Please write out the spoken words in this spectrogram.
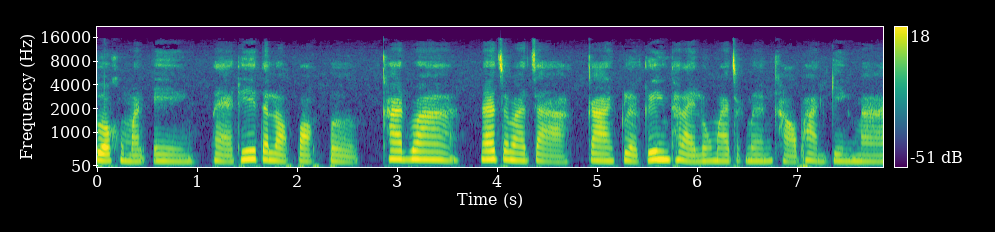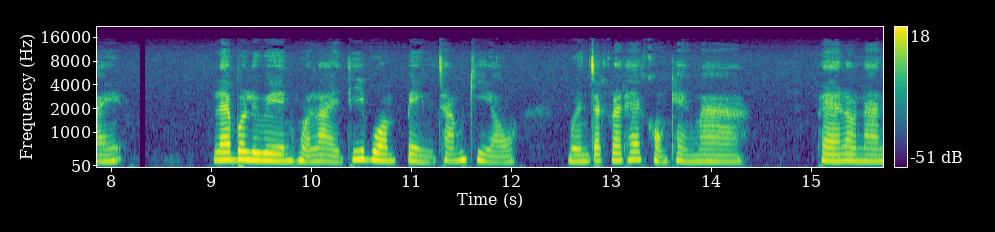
ตัวของมันเอง แผลที่ตลอกปอกเปิก คาดว่าน่าจะมาจากการเกลือกกลิ้งถลายลงมาจากเนินเขาผ่านกิ่งไม้ และบริเวณหัวไหล่ที่บวมเป่งช้ำเขียว เหมือนจะกระแทกของแข็งมา แผลเหล่านั้น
